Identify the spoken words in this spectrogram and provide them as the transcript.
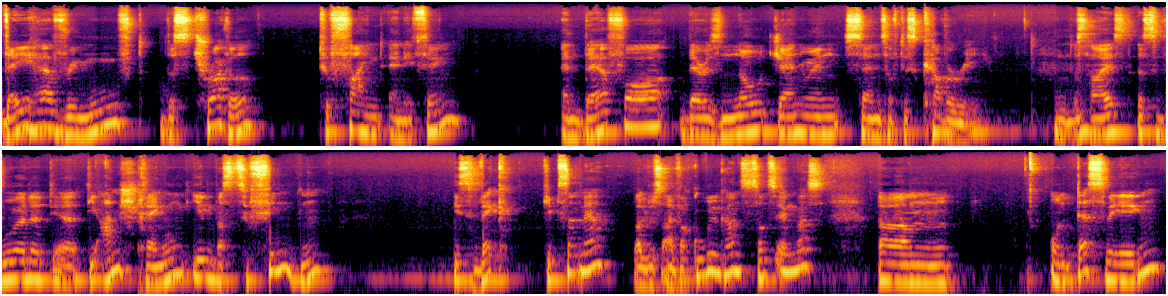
They have removed the struggle to find anything, and therefore there is no genuine sense of discovery. Das heißt, es wurde der, die Anstrengung, irgendwas zu finden, ist weg, gibt es nicht mehr, weil du es einfach googeln kannst, sonst irgendwas. Ähm, und deswegen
